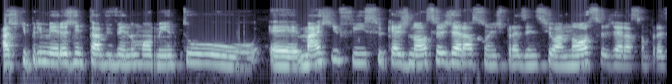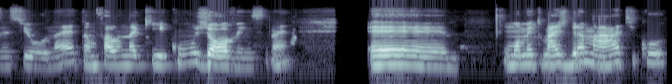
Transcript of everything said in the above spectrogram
Acho que primeiro a gente está vivendo um momento é, mais difícil que as nossas gerações presenciou, a nossa geração presenciou, né? Estamos falando aqui com os jovens, né? É um momento mais dramático,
